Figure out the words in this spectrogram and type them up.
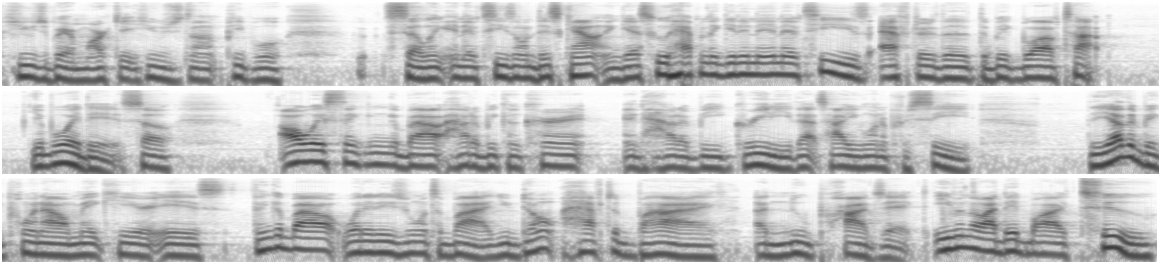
huge bear market huge dump people selling nfts on discount and guess who happened to get into nfts after the the big blow off top your boy did so always thinking about how to be concurrent and how to be greedy. That's how you want to proceed. The other big point I'll make here is think about what it is you want to buy. You don't have to buy a new project. Even though I did buy two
